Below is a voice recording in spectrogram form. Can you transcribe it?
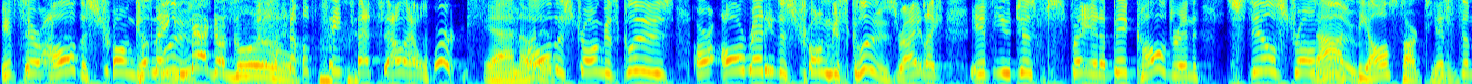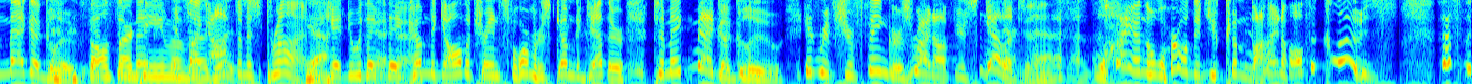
If they're all the strongest To make glues, mega glue. I don't think that's how that works. Yeah, no, it All is. the strongest glues are already the strongest glues, right? Like if you just spray in a big cauldron, still strong Nah, glue. it's the All Star team. It's the mega glue. it's the all-star team It's of, like uh. Optimus Prime. Yeah. You get- they, they come to all the Transformers come together to make mega glue. It rips your fingers right off your skeleton. Yeah, it does. Why in the world did you combine all the glues? That's the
